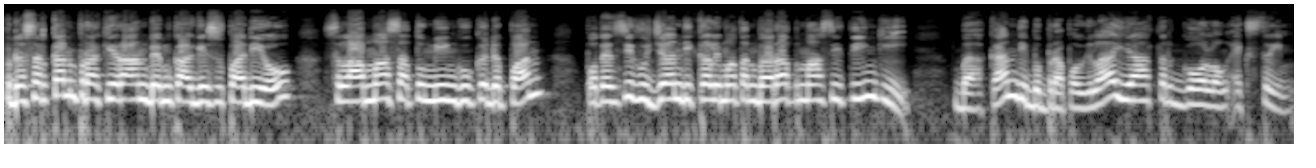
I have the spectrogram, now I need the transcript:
Berdasarkan perakiraan BMKG Supadio, selama satu minggu ke depan, potensi hujan di Kalimantan Barat masih tinggi, bahkan di beberapa wilayah tergolong ekstrim.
